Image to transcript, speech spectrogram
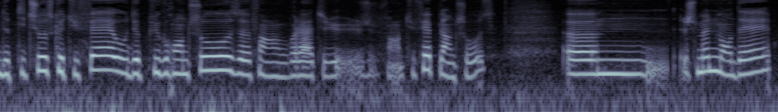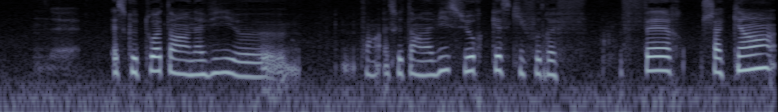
de petites choses que tu fais ou de plus grandes choses. Enfin, voilà, tu, enfin, tu fais plein de choses. je me demandais, est-ce que toi, tu as un avis Enfin, est-ce que tu as un avis sur qu'est-ce qu'il faudrait faire chacun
